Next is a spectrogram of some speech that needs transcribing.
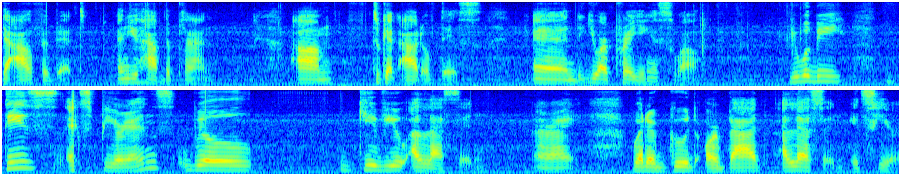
the alphabet and you have the plan um, to get out of this. And you are praying as well. You will be, this experience will give you a lesson. All right? Whether good or bad, a lesson. It's here.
